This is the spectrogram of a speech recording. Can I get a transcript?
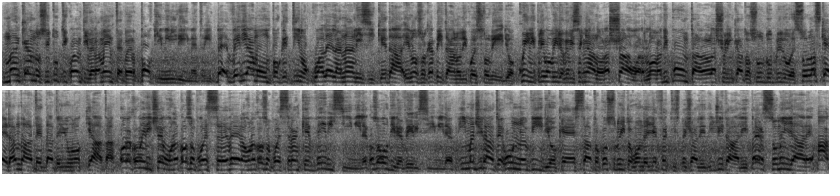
mancandosi tutti quanti veramente per pochi millimetri. Beh, vediamo un pochettino qual è l'analisi che dà il nostro capitano di questo video. Quindi primo video che vi segnalo, Rush Hour, l'ora di punta, lo lascio linkato sul doobly-doo e sulla scheda, andate e dategli un'occhiata. Ora, come dicevo, una cosa può essere vera, una cosa può essere anche verisimile. Cosa vuol dire verisimile? Immaginate un video che è stato costruito con degli effetti speciali digitali per somigliare a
